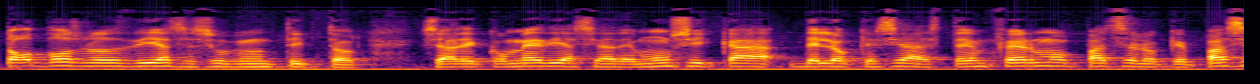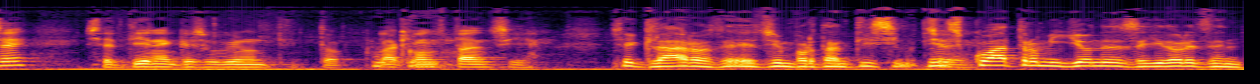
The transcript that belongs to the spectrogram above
Todos los días se sube un TikTok, sea de comedia, sea de música, de lo que sea, esté enfermo, pase lo que pase, se tiene que subir un TikTok. La constancia. Sí, claro, es importantísimo. Tienes Sí. cuatro millones de seguidores en,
